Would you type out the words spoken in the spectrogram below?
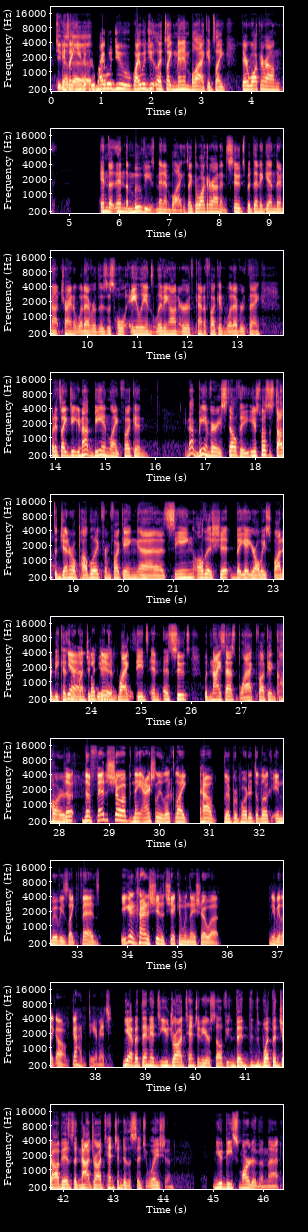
Do you know it's like you. the- Don't, why would you? Why would you? It's like Men in Black. It's like they're walking around in the in the movies. Men in Black. It's like they're walking around in suits, but then again, they're not trying to whatever. There's this whole aliens living on Earth kind of fucking whatever thing. But it's like, dude, you're not being like fucking. You're not being very stealthy. You're supposed to stop the general public from fucking uh, seeing all this shit, but yet you're always spotted because you're a bunch of dudes in black seats and uh, suits with nice ass black fucking cars. the the feds show up and they actually look like how they're purported to look in movies like feds. You can kind of shit a chicken when they show up. You'll be like, oh god damn it. Yeah, but then it's you draw attention to yourself. The, the what the job is to not draw attention to the situation. You'd be smarter than that.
